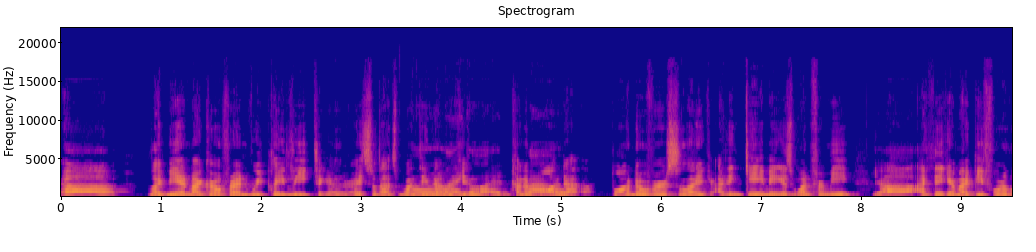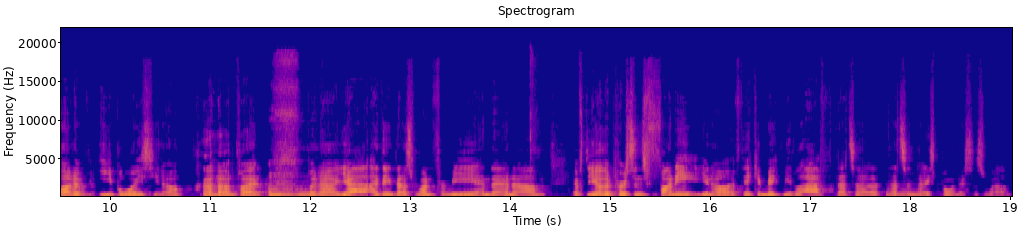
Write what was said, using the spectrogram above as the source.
uh like me and my girlfriend, we play League together, right? So that's one thing oh that we can God. kind of wow. bond at bond over. So like I think gaming is one for me. Yeah. Uh, I think it might be for a lot of e boys, you know. Mm-hmm. but but uh, yeah, I think that's one for me. And then um, if the other person's funny, you know, if they can make me laugh, that's a that's mm-hmm. a nice bonus as well.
